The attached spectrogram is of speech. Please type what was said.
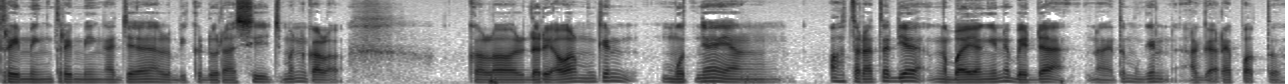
trimming trimming aja lebih ke durasi. Cuman kalau kalau dari awal mungkin moodnya yang oh ternyata dia ngebayanginnya beda. Nah itu mungkin agak repot tuh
